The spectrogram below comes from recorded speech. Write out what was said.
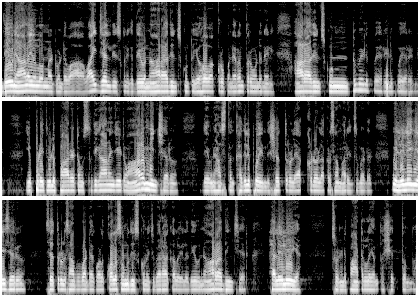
దేవుని ఆలయంలో ఉన్నటువంటి వా- వాయిద్యాలు తీసుకుని ఇక దేవుని ఆరాధించుకుంటూ యహోవా కృప నిరంతరం ఉండినని ఆరాధించుకుంటూ వెళ్ళిపోయారు వెళ్ళిపోయారండి. ఎప్పుడైతే వీళ్ళు పాడటం స్థుతిగానం చేయటం ఆరంభించారో దేవుని హస్తం కదిలిపోయింది. శత్రువులు ఎక్కడోళ్ళు అక్కడ సంహరించబడ్డారు. వీళ్ళు ఏం చేశారు? శత్రువులు సంపబడ్డాక వాళ్ళ కొల సొమ్ము తీసుకొని వచ్చి బెరాకలో ఇలా దేవుణ్ణి ఆరాధించారు. హలేలుయ చూడండి పాటల్లో ఎంత శక్తి ఉందో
